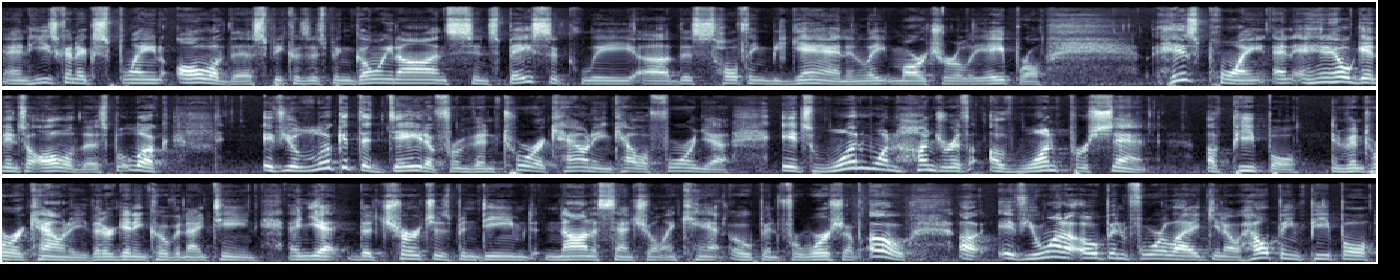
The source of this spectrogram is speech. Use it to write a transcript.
and he's going to explain all of this because it's been going on since basically uh, this whole thing began in late March, early April. His point, and, and he'll get into all of this, but look, if you look at the data from Ventura County in California, it's one one hundredth of one percent of people in Ventura County that are getting COVID 19, and yet the church has been deemed non essential and can't open for worship. Oh, uh, if you want to open for like, you know, helping people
